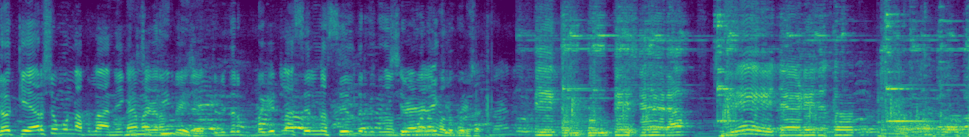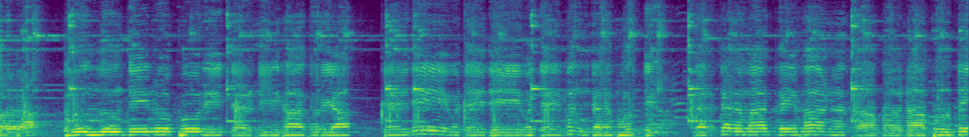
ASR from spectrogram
the K R show म्हणून आपला अनेक इंस्टाग्राम पेज आहे तुम्ही जर बघितलं असेल नसेल तर तिथं जाऊन फॉलो करू शकता नुपुरी चरणी घागुर्या जय देव जय देव जय मंगल मूर्ती दर्शन मात्रे मान कामना पूर्ते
